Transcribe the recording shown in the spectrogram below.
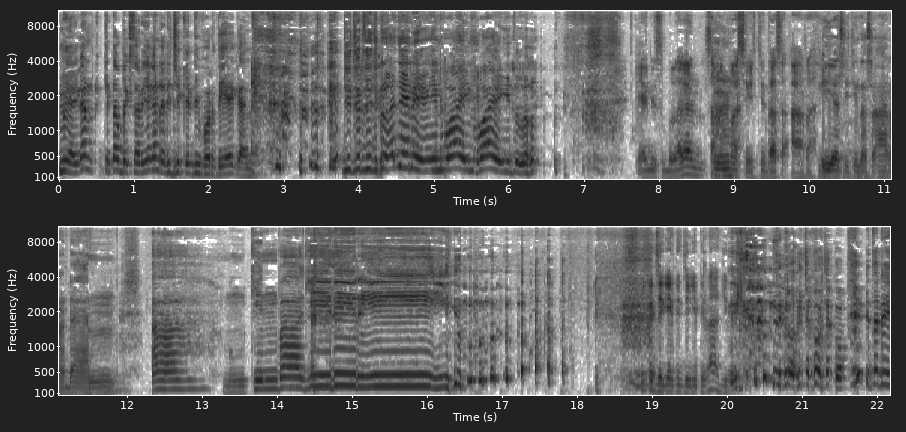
Nih kan kita backstory-nya kan dari JKT48 kan. Jujur-jujur aja nih, info aja, info aja gitu loh. yang di sebelah kan sama sih cinta searah gitu Iya sih cinta searah dan ah mungkin bagi diri. ini ke JKT JKT lagi cukup, cukup, cukup. Itu di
